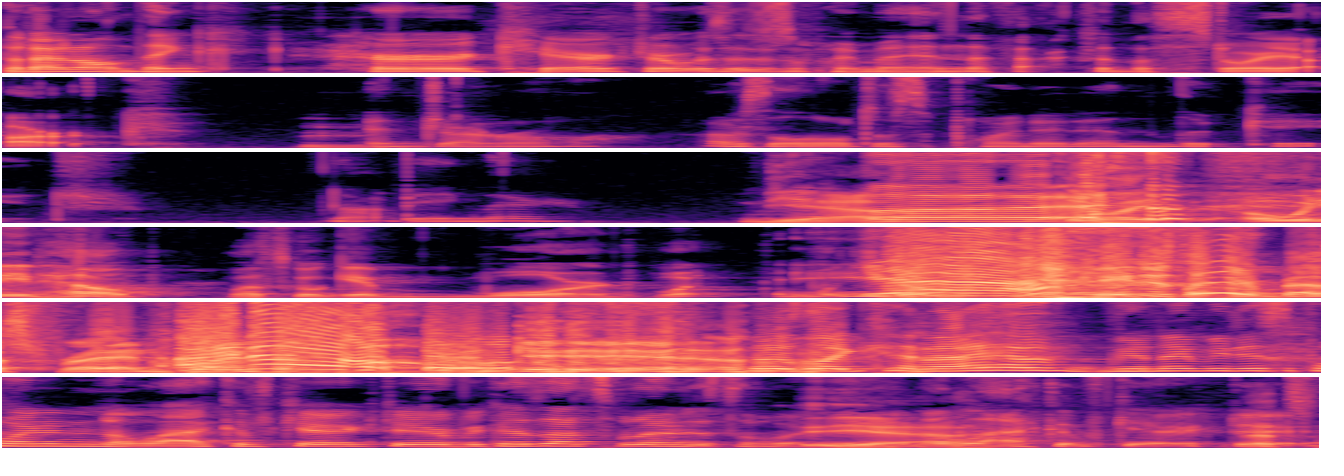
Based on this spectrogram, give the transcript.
But I don't think her character was a disappointment in the fact of the story arc mm-hmm. in general. I was a little disappointed in Luke Cage not being there. Yeah. But- they're like, oh, we need help. Let's go get Ward. What? You Yeah. Know, Cage is like your best friend. I know! Go get him. I was like, can I have? Can I be disappointed in a lack of character? Because that's what I'm disappointed Yeah. in—a lack of character. That's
